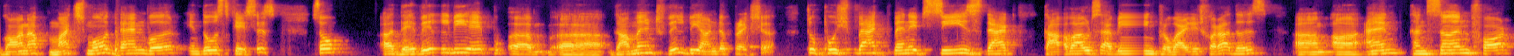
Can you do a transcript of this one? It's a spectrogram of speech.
gone up much more than were in those cases. So uh, there will be a um, uh, government will be under pressure to push back when it sees that carve outs are being provided for others um, uh, and concern for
